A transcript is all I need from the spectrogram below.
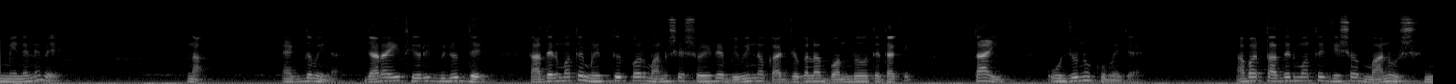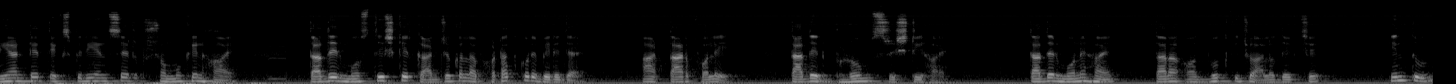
মেনে নেবে? না, একদমই না। যারা এই থিওরির বিরুদ্ধে তাদের মতে মৃত্যুর পর মানুষের শরীরে বিভিন্ন কার্যকলাপ বন্ধ হতে থাকে, তাই ওজনও কমে যায়। আবার তাদের মতে যেসব মানুষ নিয়ার ডেথ এক্সপিরিয়েন্সের সম্মুখীন হয় তাদের মস্তিষ্কের কার্যকলাপ হঠাৎ করে বেড়ে যায় আর তার ফলে তাদের ভ্রম সৃষ্টি হয়। তাদের মনে হয় তারা অদ্ভুত কিছু আলো দেখছে, কিন্তু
